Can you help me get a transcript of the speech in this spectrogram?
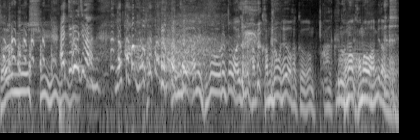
살며시. 아니 들어오지 마. 아 근데 아니 그거를 또 와이프가 감, 감동을 해요 가끔. 아 고마 고마워합니다. 그래서.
